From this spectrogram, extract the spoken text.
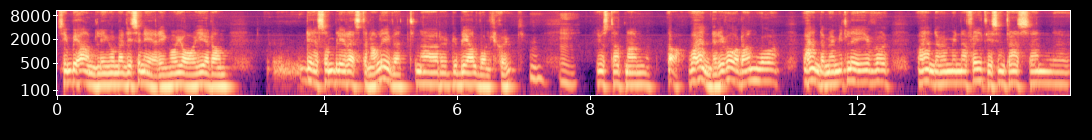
sin behandling och medicinering och jag ger dem det som blir resten av livet när du blir allvarligt sjuk. Mm. Just att man, ja, vad händer i vardagen? Vad, vad händer med mitt liv? Vad, vad händer med mina fritidsintressen?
